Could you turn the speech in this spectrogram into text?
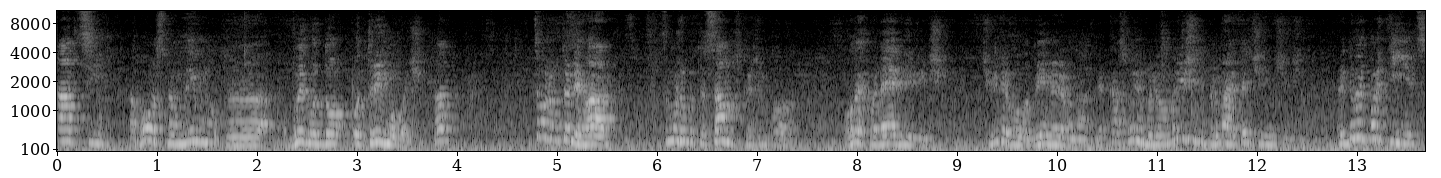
акцій або основним е, вигодоотримувачем. Це може бути олігарх, це може бути сам, скажімо, Олег Валерійович чи Юлія Володимирівна, яка своїм больовим рішенням приймає те чи інше рішення. Рядовий партієць,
